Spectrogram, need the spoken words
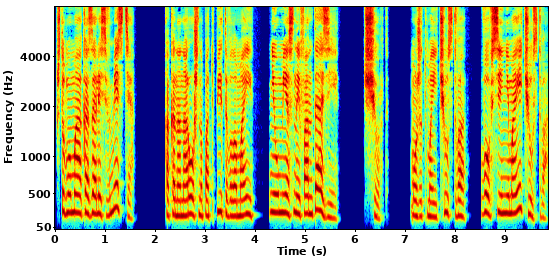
чтобы мы оказались вместе? Как она нарочно подпитывала мои неуместные фантазии? Черт, может, мои чувства вовсе не мои чувства?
